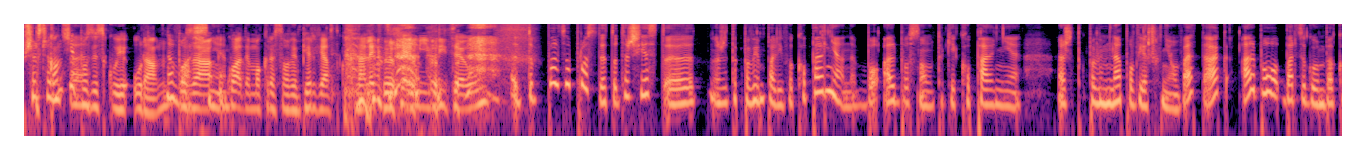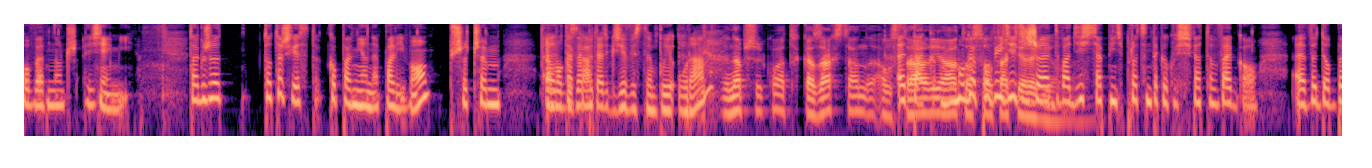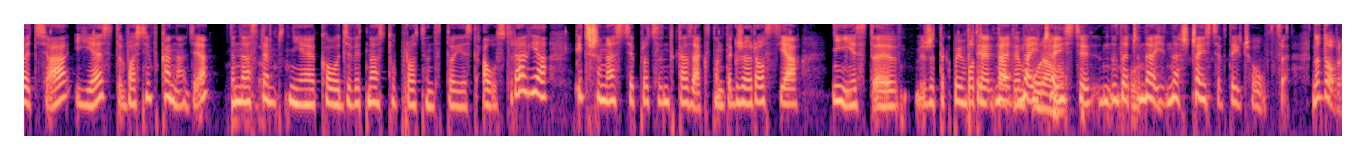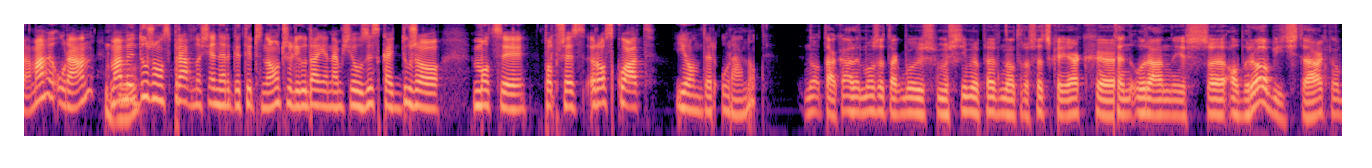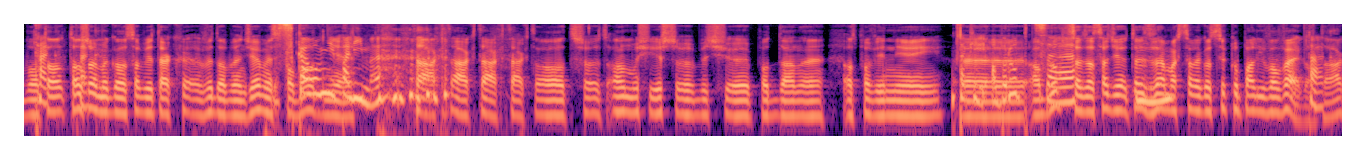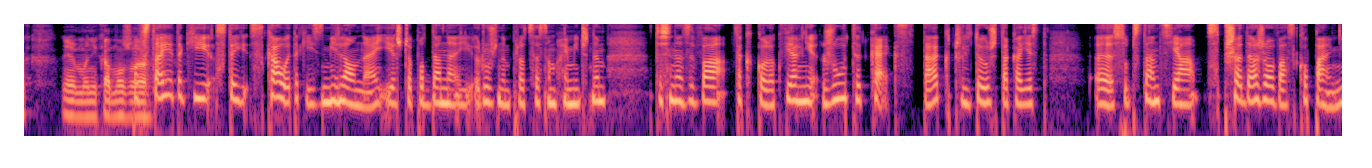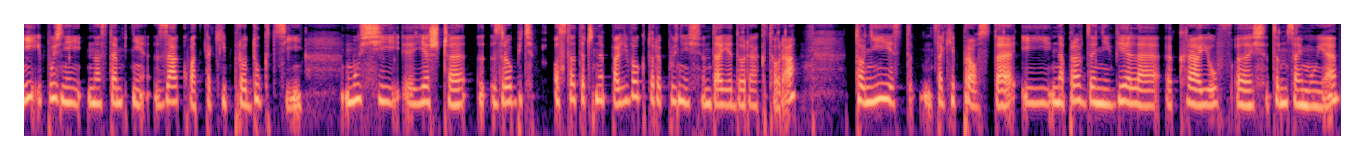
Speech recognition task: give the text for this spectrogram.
Przy Skąd się pozyskuje uran no poza właśnie. układem okresowym pierwiastków na lekcji chemii w liceum? To bardzo proste. To też jest, e, że tak powiem, paliwo kopalniane, bo albo są takie kopalnie, że tak powiem, napowierzchniowe, tak? albo bardzo głęboko wewnątrz ziemi. Także to też jest kopalniane paliwo, przy czym a e, mogę taka... zapytać, gdzie występuje uran? Na przykład Kazachstan, Australia. Tak, mogę powiedzieć, że regiony. 25% tego światowego e, wydobycia jest właśnie w Kanadzie. Następnie około 19% to jest Australia i 13% Kazachstan. Także Rosja nie jest, e, że tak powiem, w tej, na, najczęściej, no, znaczy na, na, szczęście w tej czołówce. No dobra, mamy uran, mhm. mamy dużą sprawność energetyczną, czyli udaje nam się uzyskać dużo mocy poprzez rozkład jąder uranu. No tak, ale może tak, bo już myślimy pewno troszeczkę, jak e, ten uran jeszcze obrobić, tak? No bo tak, to, to tak. że my go sobie tak e, wydobędziemy swobodnie. Skałą nie palimy. Tak, tak, tak, tak. To, on musi jeszcze być e, poddany odpowiedniej takiej obróbce. obróbce. W zasadzie to jest w mhm. ramach całego cyklu paliwowego, tak? tak? Nie wiem, Monika, może... Powstaje taki, z tej skały takiej zmielonej, jeszcze poddanej różnym procesom chemicznym, to się nazywa tak kolokwialnie żółty keks, tak? Czyli to już taka jest substancja sprzedażowa z kopalni i później następnie zakład takiej produkcji musi jeszcze zrobić ostateczne paliwo, które później się daje do reaktora. To nie jest takie proste i naprawdę niewiele krajów e, się tym zajmuje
